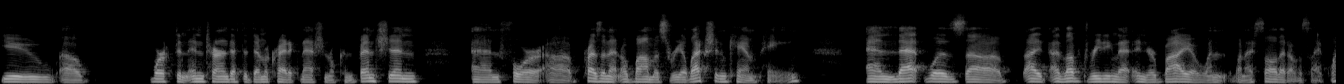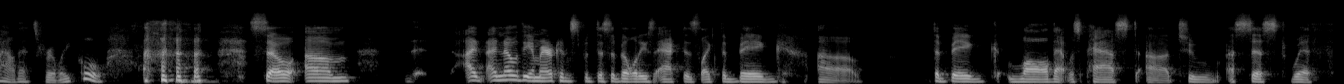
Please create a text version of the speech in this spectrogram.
You uh, worked and interned at the Democratic National Convention and for uh, President Obama's reelection campaign. And that was, uh, I, I, loved reading that in your bio. When, when I saw that, I was like, wow, that's really cool. so um, I, I, know the Americans with Disabilities Act is like the big uh, the big law that was passed uh, to assist with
